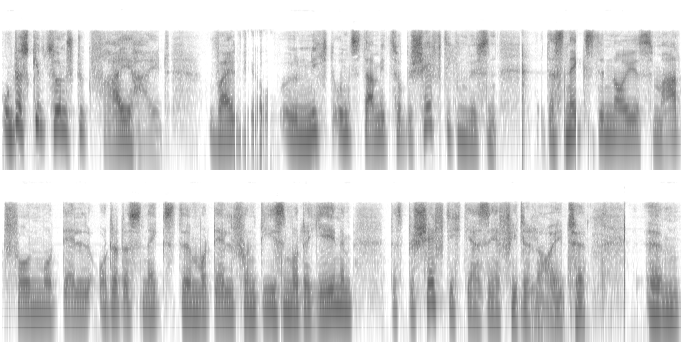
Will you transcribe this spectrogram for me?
Und das gibt so ein Stück Freiheit, weil wir äh, nicht uns damit so beschäftigen müssen. Das nächste neue Smartphone-Modell oder das nächste Modell von diesem oder jenem, das beschäftigt ja sehr viele Leute. Ähm,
